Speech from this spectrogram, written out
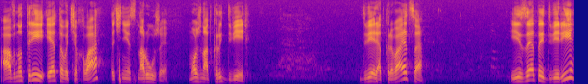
А внутри этого чехла, точнее снаружи, можно открыть дверь. Дверь открывается – и из этой двери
